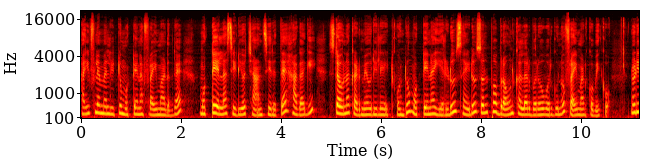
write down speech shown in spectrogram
ಹೈ ಫ್ಲೇಮಲ್ಲಿ ಇಟ್ಟು ಮೊಟ್ಟೆನ ಫ್ರೈ ಮಾಡಿದ್ರೆ ಮೊಟ್ಟೆ ಎಲ್ಲ ಸಿಡಿಯೋ ಚಾನ್ಸ್ ಇರುತ್ತೆ. ಹಾಗಾಗಿ ಸ್ಟವ್ನ ಕಡಿಮೆ ಉರಿಲೇ ಇಟ್ಕೊಂಡು ಮೊಟ್ಟೆನ ಎರಡೂ ಸೈಡು ಸ್ವಲ್ಪ ಬ್ರೌನ್ ಕಲರ್ ಬರೋವರೆಗೂ ಫ್ರೈ ಮಾಡ್ಕೋಬೇಕು. ನೋಡಿ,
